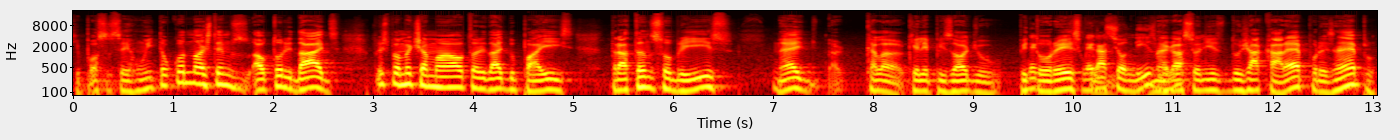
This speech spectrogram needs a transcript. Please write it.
que possa ser ruim. Então, quando nós temos autoridades, principalmente a maior autoridade do país, tratando sobre isso, né, aquela, aquele episódio pitoresco, negacionismo, né? negacionismo né? do jacaré, por exemplo,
